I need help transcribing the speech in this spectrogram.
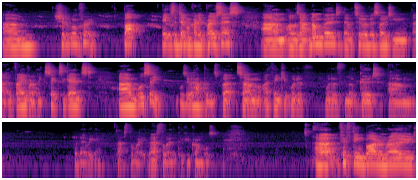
um, should have gone through. But it's a democratic process. Um, I was outnumbered. There were two of us voting uh, in favour, I think six against. Um, we'll see. We'll see what happens. But um, I think it would have would have looked good. Um, but there we go. That's the way. That's the way the cookie crumbles. Uh, 15 Byron Road.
